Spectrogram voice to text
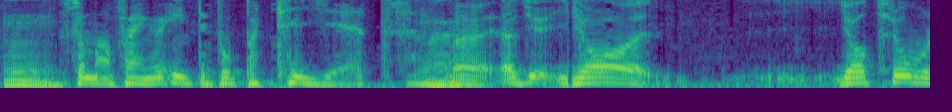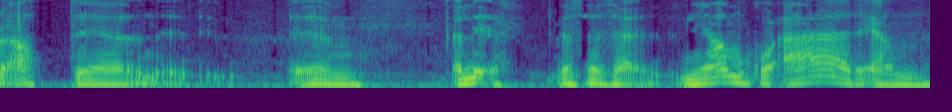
mm. som man får hänga, inte på partiet. Nej. Jag, jag tror att eh, eh, eller, jag säga så här, Nyamko är en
